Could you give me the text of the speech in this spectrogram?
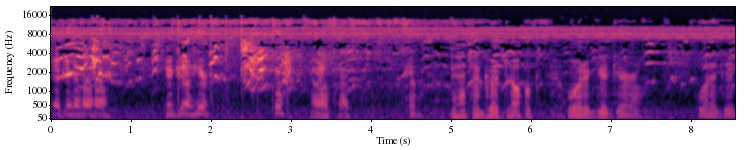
Good girl. Good girl, here. Here. Oh, okay. Come on. That's a good dog. What a good girl. What a good...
